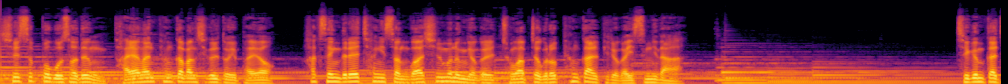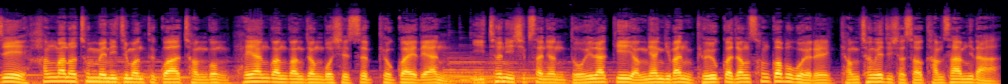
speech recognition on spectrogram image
실습 보고서 등 다양한 평가 방식을 도입하여 학생들의 창의성과 실무 능력을 종합적으로 평가할 필요가 있습니다. 지금까지 항만어촌 매니지먼트과 전공 해양관광정보 실습 교과에 대한 2024년 도 1학기 역량기반 교육과정 성과보고회를 경청해 주셔서 감사합니다.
